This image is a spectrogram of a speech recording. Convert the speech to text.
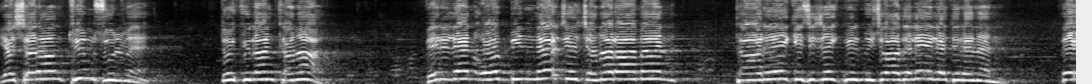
Yaşanan tüm zulme, dökülen kana, verilen on binlerce cana rağmen tarihe geçecek bir mücadele ile direnen ve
